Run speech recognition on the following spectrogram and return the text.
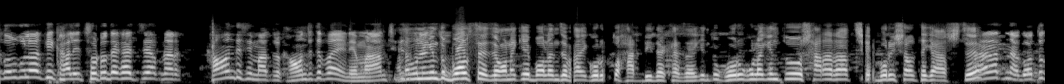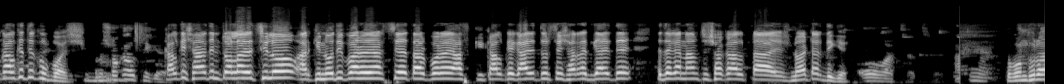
গরুগুলো আর কি খালি ছোট দেখাচ্ছে আপনার খাওয়ান দিছি মাত্র খাওয়ান দিতে মানে আনছি মানে উনি কিন্তু বলছে যে অনেকেই বলেন যে ভাই গরুর তো হাড্ডি দেখা যায়। কিন্তু গরুগুলা কিন্তু সারা রাত সে বরিশাল থেকে আসছে। সারা রাত না গতকালকে থেকে উপবাস সকাল থেকে। কালকে সারাদিন ট্রলারে ছিল আর কি নদী পার হয়ে আসছে। তারপরে আজকে কালকে গাড়ি ধরছে সারা রাত গাড়িতে। এ জায়গায় নামছে সকাল প্রায় নয়টার দিকে। ও আচ্ছা আচ্ছা। তো বন্ধুরা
